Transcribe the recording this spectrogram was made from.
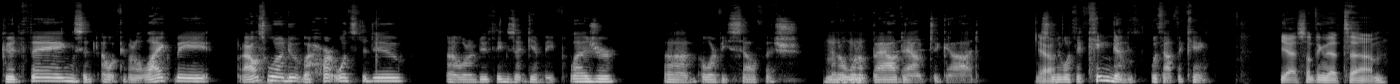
good things, and I want people to like me. But I also want to do what my heart wants to do. I want to do things that give me pleasure. Um, I want to be selfish, and mm-hmm. I want to bow down to God. Yeah. So they want the kingdom without the king. Yeah, something that um,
